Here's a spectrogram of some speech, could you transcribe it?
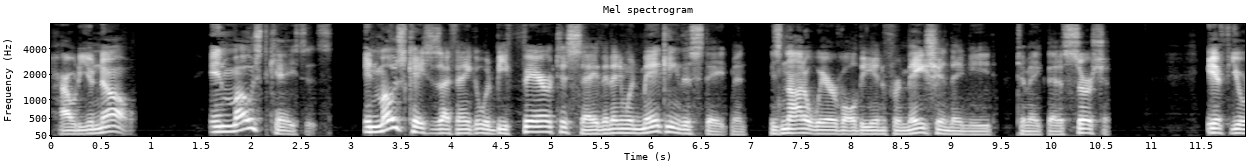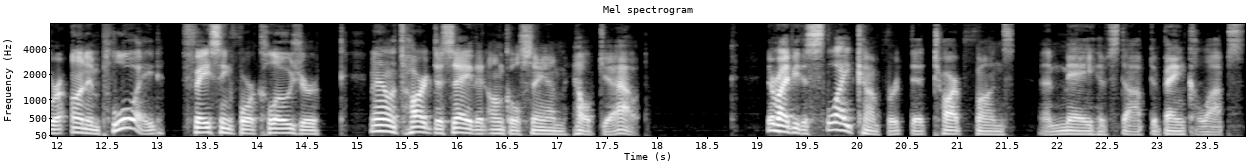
How do you know? In most cases, in most cases, I think it would be fair to say that anyone making this statement is not aware of all the information they need to make that assertion. If you are unemployed, facing foreclosure, well, it's hard to say that Uncle Sam helped you out. There might be the slight comfort that TARP funds Uh, may have stopped a bank collapse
